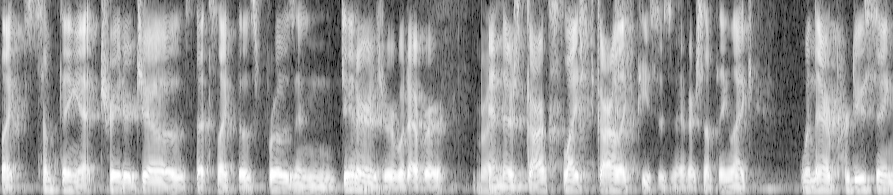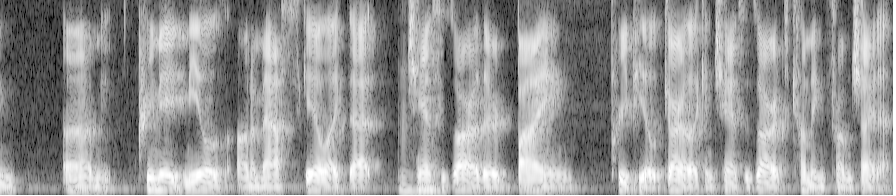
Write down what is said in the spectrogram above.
like something at Trader Joe's that's like those frozen dinners or whatever, Right. and there's gar- sliced garlic pieces in it or something like when they're producing um, pre-made meals on a mass scale like that Mhm. chances are they're buying pre-peeled garlic and chances are it's coming from china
